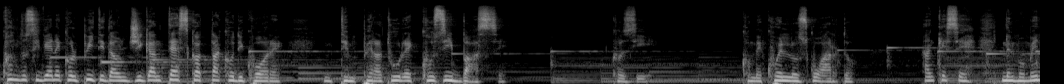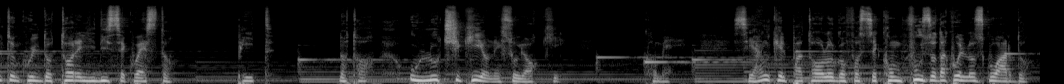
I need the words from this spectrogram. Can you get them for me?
quando si viene colpiti da un gigantesco attacco di cuore in temperature così basse. Così come quello sguardo. Anche se nel momento in cui il dottore gli disse questo, Pete notò un luccichio nei suoi occhi, come se anche il patologo fosse confuso da quello sguardo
